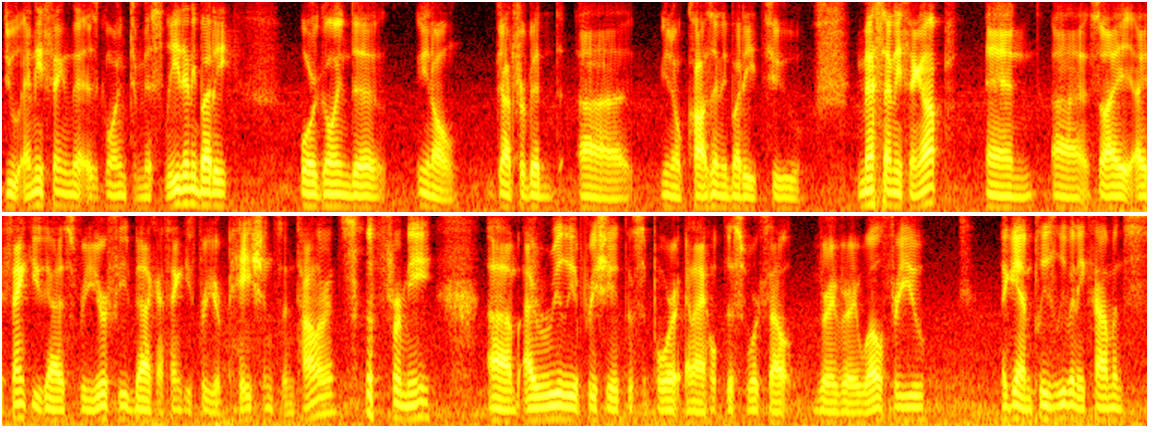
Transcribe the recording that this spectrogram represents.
do anything that is going to mislead anybody or going to you know, God forbid, uh, you know, cause anybody to mess anything up. And uh, so I, I, thank you guys for your feedback. I thank you for your patience and tolerance for me. Um, I really appreciate the support, and I hope this works out very, very well for you. Again, please leave any comments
